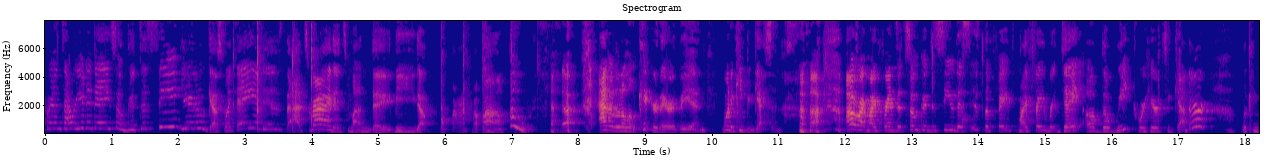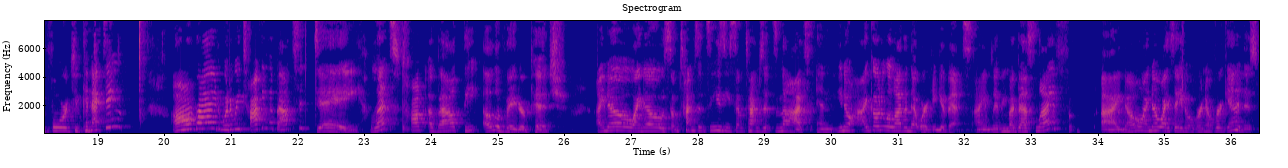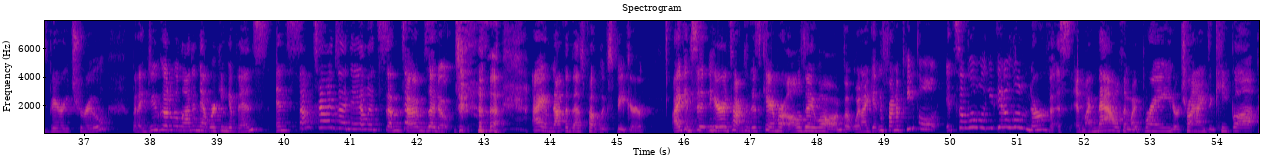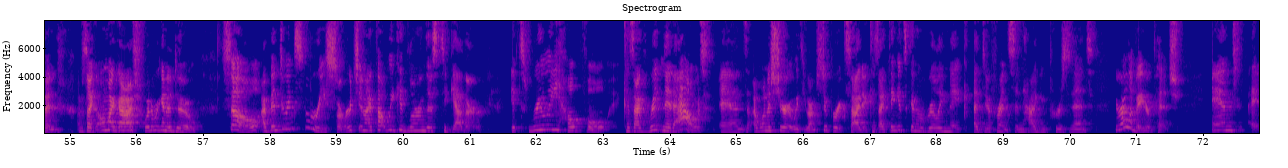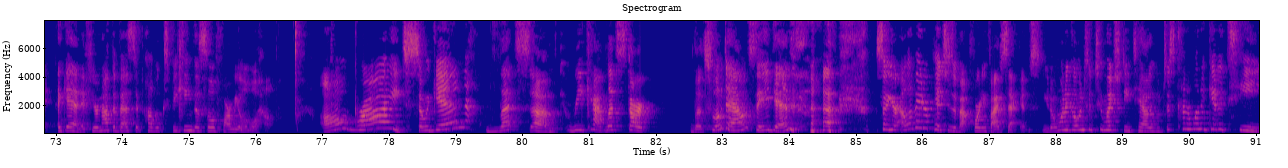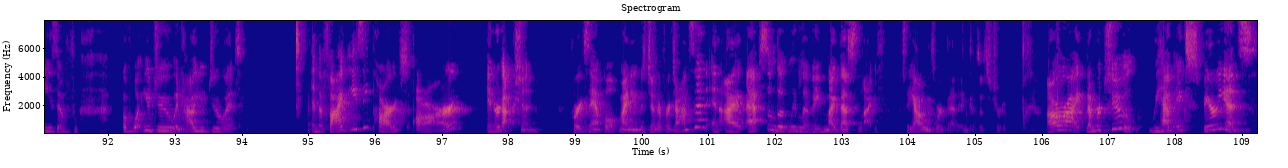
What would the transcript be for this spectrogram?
friends. How are you today? So good to see you. Guess what day it is? That's right. It's Monday. Meetup. Added a little, kicker there at the end. Want to keep you guessing. All right, my friends. It's so good to see you. This is the my favorite day of the week. We're here together. Looking forward to connecting. All right, what are we talking about today? Let's talk about the elevator pitch. I know, I know. Sometimes it's easy, sometimes it's not. And, you know, I go to a lot of networking events. I am living my best life. I know, I know, I say it over and over again. It is very true. But I do go to a lot of networking events, and sometimes I nail it, sometimes I don't. I am not the best public speaker. I can sit here and talk to this camera all day long, but when I get in front of people, it's a little, you get a little nervous, and my mouth and my brain are trying to keep up. And I was like, oh my gosh, what are we going to do? So I've been doing some research, and I thought we could learn this together. It's really helpful because I've written it out and I want to share it with you. I'm super excited because I think it's going to really make a difference in how you present your elevator pitch. And again, if you're not the best at public speaking, this little formula will help. All right. So again, let's um, recap. Let's start. Let's slow down. Say again. so your elevator pitch is about 45 seconds. You don't want to go into too much detail. You just kind of want to get a tease of of what you do and how you do it. And the five easy parts are introduction, for example, my name is Jennifer Johnson, and I am absolutely living my best life. See, I always work that in because it's true. All right, number two, we have experience.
